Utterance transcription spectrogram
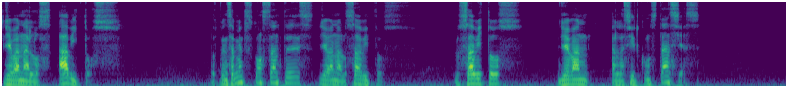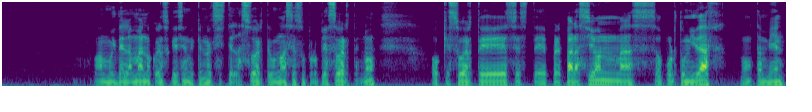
llevan a los hábitos. Los pensamientos constantes llevan a los hábitos. Los hábitos llevan a las circunstancias. Va muy de la mano con eso que dicen de que no existe la suerte, uno hace su propia suerte, ¿no? O que suerte es este, preparación más oportunidad, ¿no? También.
